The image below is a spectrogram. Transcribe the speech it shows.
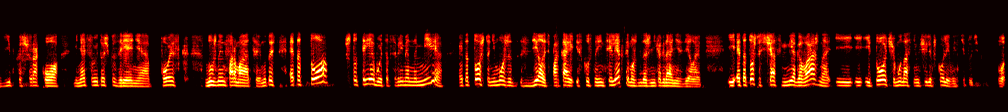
гибко, широко, менять свою точку зрения, поиск нужной информации. Ну, то есть это то, что требуется в современном мире, это то, что не может сделать пока искусственный интеллект, и, может быть, даже никогда не сделает. И это то, что сейчас мега важно, и, и, и то, чему нас не учили в школе и в институте. Вот.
